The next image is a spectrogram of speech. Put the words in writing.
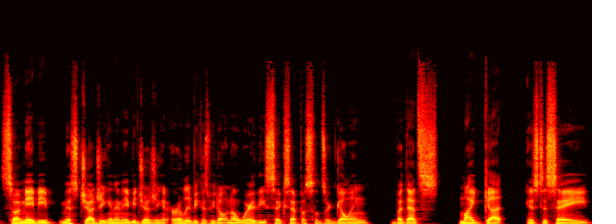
So I may be misjudging it. I may be judging it early because we don't know where these six episodes are going. But that's my gut is to say,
